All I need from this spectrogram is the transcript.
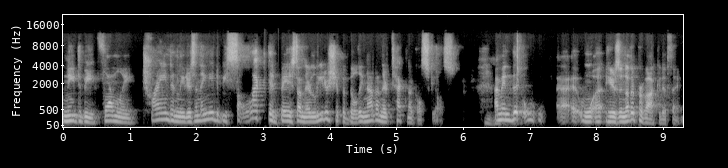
need to be formally trained in leaders and they need to be selected based on their leadership ability, not on their technical skills. I mean, the, uh, here's another provocative thing.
